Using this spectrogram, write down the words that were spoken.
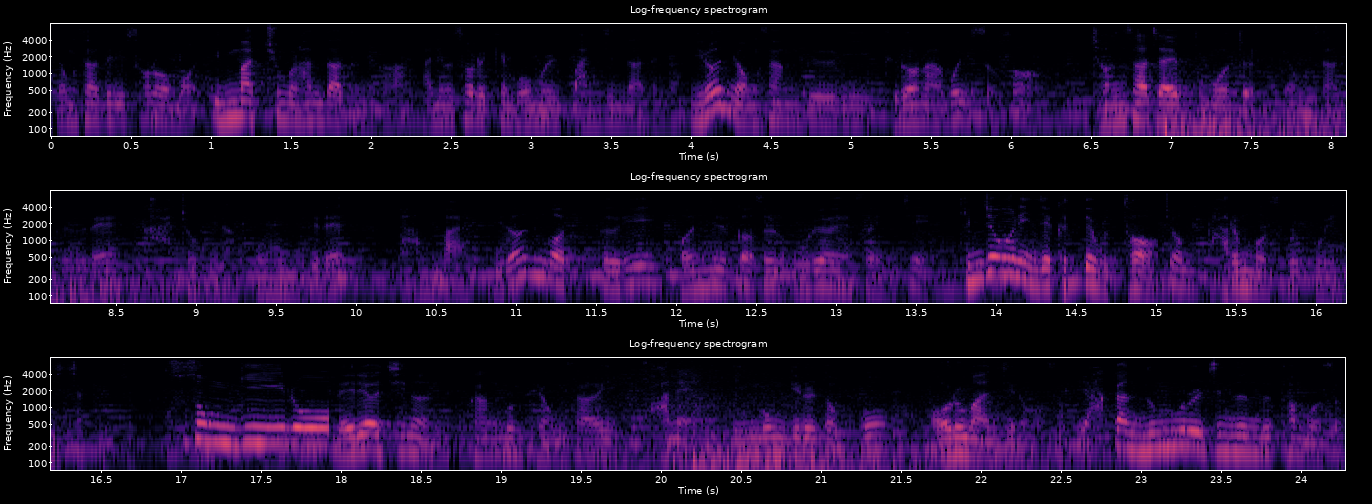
병사들이 서로 뭐 입맞춤을 한다든가 아니면 서로 이렇게 몸을 만진다든가 이런 영상들이 드러나고 있어서 전사자의 부모들, 병사들의 가족이나 본인들의 반발 이런 것들이 번질 것을 우려해서인지 김정은이 이제 그때부터 좀 다른 모습을 보이기 시작했죠. 수송기로 내려지는 북한군 병사의 관에 인공기를 덮고 어루만지는 모습, 약간 눈물을 짓는 듯한 모습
